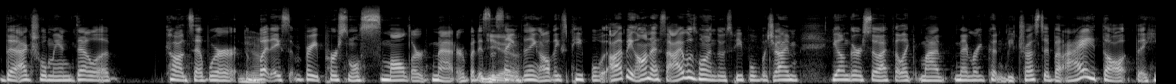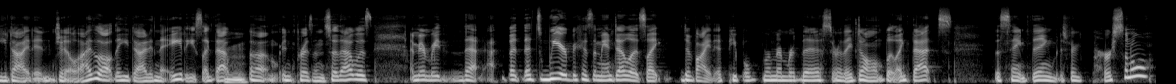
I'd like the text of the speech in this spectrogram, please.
the actual Mandela concept where but it's a very personal smaller matter but it's the Yeah. same thing. All these people i'll be honest i was one of those people which i'm younger so i felt like my memory couldn't be trusted but i thought that he died in jail. I thought that he died in the 80s like that um, in prison. So that was i remember that but that's weird because the mandela is like divided. People remember this or they don't but like that's the same thing but it's very personal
